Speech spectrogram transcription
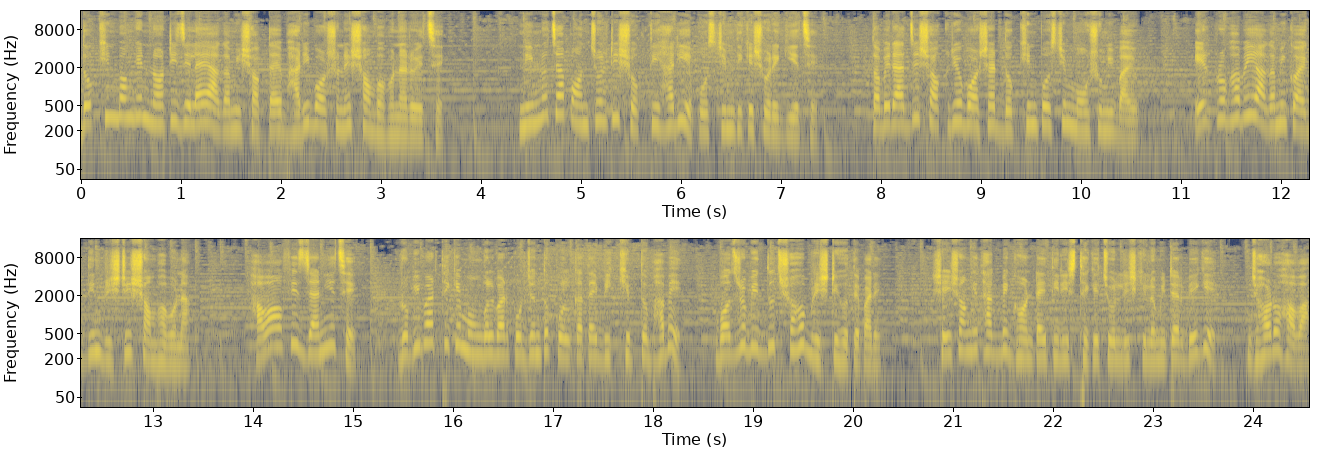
দক্ষিণবঙ্গের নটি জেলায় আগামী সপ্তাহে ভারী বর্ষণের সম্ভাবনা রয়েছে। নিম্নচাপ অঞ্চলটি শক্তি হারিয়ে পশ্চিম দিকে সরে গিয়েছে। তবে রাজ্যে সক্রিয় বর্ষার দক্ষিণ পশ্চিম মৌসুমি বায়ু। এর প্রভাবেই আগামী কয়েকদিন বৃষ্টির সম্ভাবনা। হাওয়া অফিস জানিয়েছে, রবিবার থেকে মঙ্গলবার পর্যন্ত কলকাতায় বিক্ষিপ্তভাবে বজ্রবিদ্যুৎ সহ বৃষ্টি হতে পারে। সেই সঙ্গে থাকবে ঘন্টায় তিরিশ থেকে চল্লিশ কিলোমিটার বেগে ঝড়ো হাওয়া।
